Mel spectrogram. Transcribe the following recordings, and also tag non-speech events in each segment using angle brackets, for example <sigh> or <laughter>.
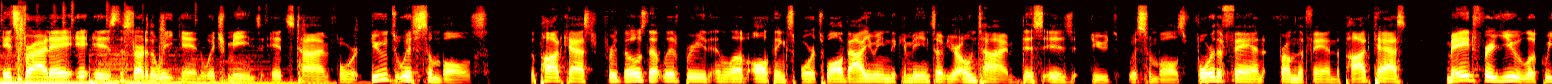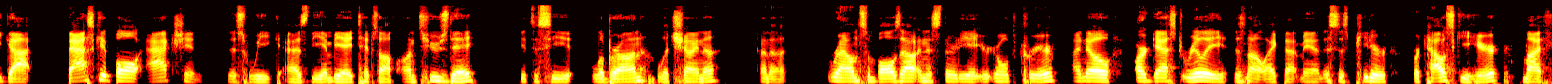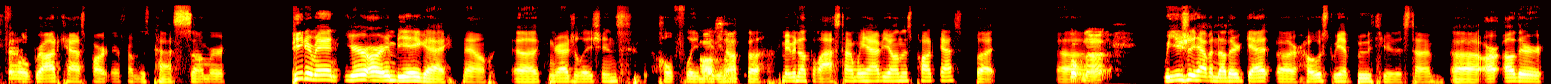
It's Friday. It is the start of the weekend, which means it's time for Dudes with Some Balls, the podcast for those that live, breathe, and love all things sports while valuing the convenience of your own time. This is Dudes with Some Balls for the fan, from the fan, the podcast made for you. Look, we got basketball action this week as the NBA tips off on Tuesday. Get to see LeBron, La China, kind of round some balls out in his 38 year old career. I know our guest really does not like that man. This is Peter Borkowski here, my fellow broadcast partner from this past summer. Peter, man, you're our NBA guy now. Uh, congratulations. Hopefully, maybe awesome. not the maybe not the last time we have you on this podcast, but uh, hope not. We usually have another get uh, host. We have Booth here this time. Uh, our other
